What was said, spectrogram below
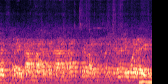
ทักทางเว็บไซต์ตามหลักการทักสำหรับมันจะได้บ่ได้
